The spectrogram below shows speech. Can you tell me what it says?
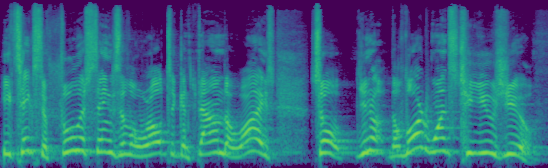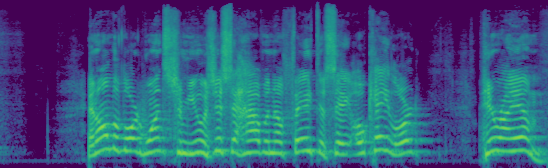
He takes the foolish things of the world to confound the wise. So, you know, the Lord wants to use you. And all the Lord wants from you is just to have enough faith to say, okay, Lord, here I am.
